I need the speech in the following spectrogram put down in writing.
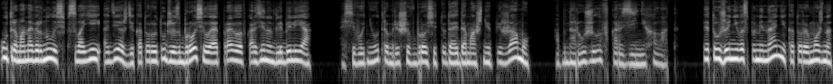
Утром она вернулась в своей одежде, которую тут же сбросила и отправила в корзину для белья. А сегодня утром, решив бросить туда и домашнюю пижаму, обнаружила в корзине халат. Это уже не воспоминание, которое можно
